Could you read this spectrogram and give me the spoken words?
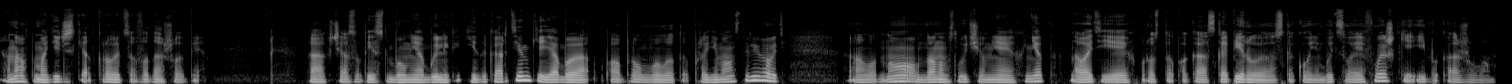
Она автоматически откроется в Photoshop. Так, сейчас вот если бы у меня были какие-то картинки, я бы попробовал это продемонстрировать. А вот, но в данном случае у меня их нет. Давайте я их просто пока скопирую с какой-нибудь своей флешки и покажу вам.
